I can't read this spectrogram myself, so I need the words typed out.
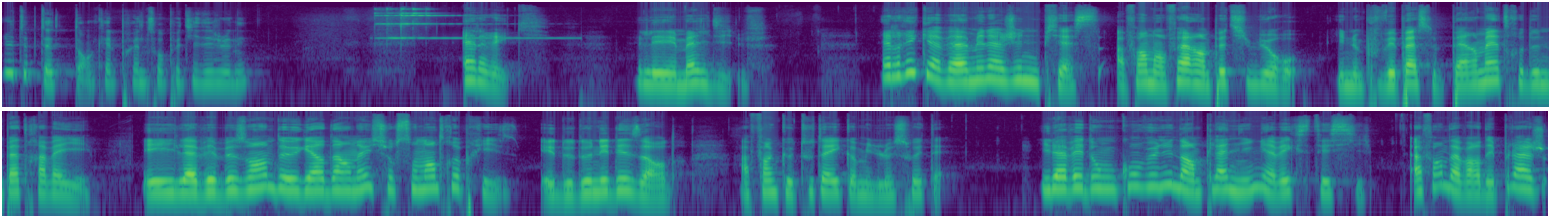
Il était peut-être temps qu'elle prenne son petit déjeuner. Elric. Les Maldives. Elric avait aménagé une pièce afin d'en faire un petit bureau. Il ne pouvait pas se permettre de ne pas travailler. Et il avait besoin de garder un œil sur son entreprise et de donner des ordres afin que tout aille comme il le souhaitait. Il avait donc convenu d'un planning avec Stacy afin d'avoir des plages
